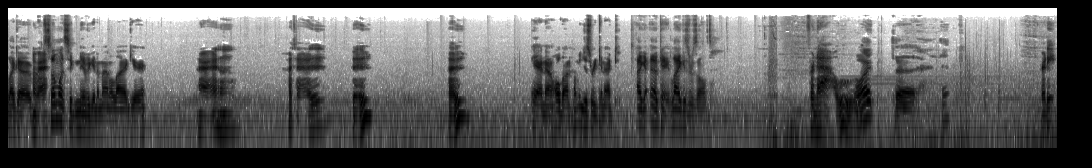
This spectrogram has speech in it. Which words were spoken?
Like a Okay. somewhat significant amount of lag here. Alright. Uh, what's that? Who? Who? Yeah, no, hold on. Let me just reconnect. I got okay. Lag is resolved. For now. Ooh. What the? heck? Ready?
